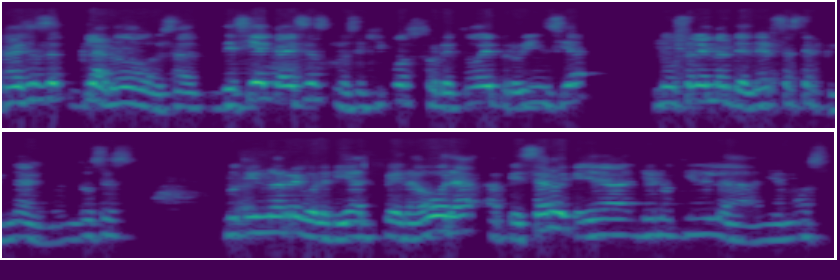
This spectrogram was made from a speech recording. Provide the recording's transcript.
a veces, claro, o sea, decía que a veces los equipos, sobre todo de provincia, no suelen mantenerse hasta el final, ¿no? Entonces, no tiene una regularidad, pero ahora, a pesar de que ya, ya no tiene la, digamos,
